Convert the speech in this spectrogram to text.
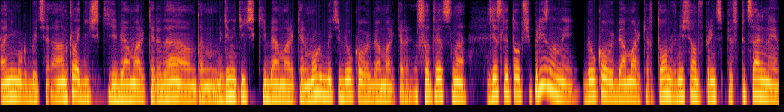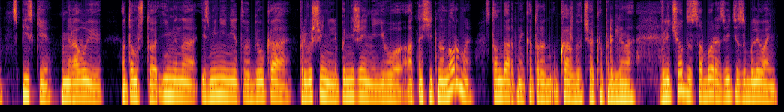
Они могут быть онкологические биомаркеры, да, там, генетические биомаркеры, могут быть и белковые биомаркеры. Соответственно, если это общепризнанный белковый биомаркер, то он внесен, в принципе, в специальные списки мировые о том, что именно изменение этого белка, превышение или понижение его относительно нормы, стандартной, которая у каждого человека определена, влечет за собой развитие заболеваний.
